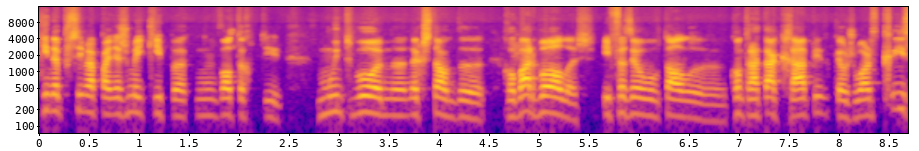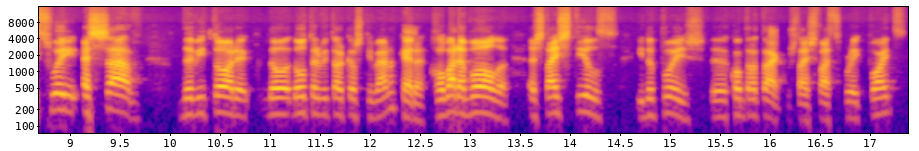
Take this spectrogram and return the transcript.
que ainda por cima apanhas uma equipa, como volto a repetir, muito boa na, na questão de roubar bolas e fazer o tal uh, contra-ataque rápido, que é os Warriors, que isso foi a chave da vitória, da, da, outra vitória que eles tiveram, que era roubar a bola, as tais steals e depois uh, contra-ataque, os tais fast break points,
